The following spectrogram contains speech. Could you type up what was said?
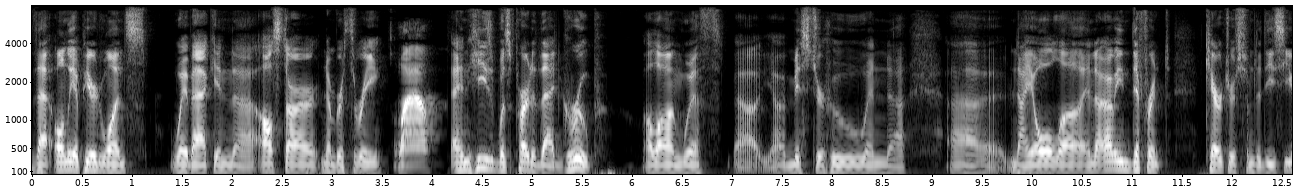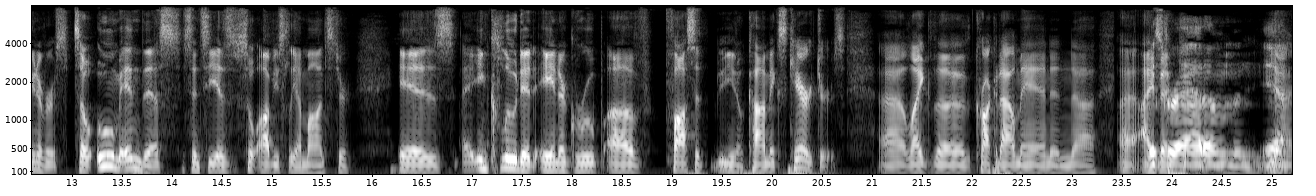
that only appeared once way back in uh, All Star number three. Wow! And he was part of that group along with uh, you know, Mister Who and uh, uh, Niola, and I mean different characters from the DC universe. So Oom in this, since he is so obviously a monster, is included in a group of Fawcett, you know, comics characters, uh, like the Crocodile Man and uh, uh Mr. Atom and yeah,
